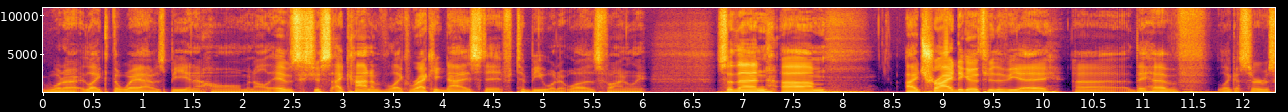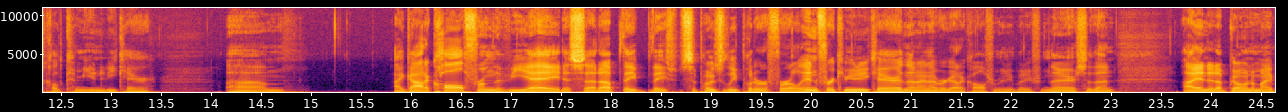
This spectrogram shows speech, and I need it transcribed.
what I like the way I was being at home and all. It was just I kind of like recognized it to be what it was finally. So then um, I tried to go through the VA. Uh, they have like a service called Community Care. Um, I got a call from the VA to set up. They they supposedly put a referral in for community care, and then I never got a call from anybody from there. So then I ended up going to my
